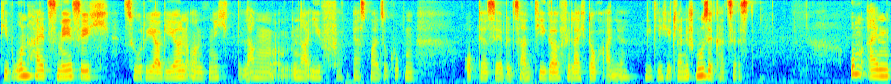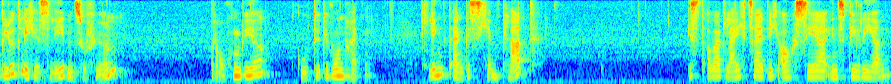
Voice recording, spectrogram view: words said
gewohnheitsmäßig zu reagieren und nicht lang naiv erstmal zu gucken, ob der Säbelzahntiger vielleicht doch eine niedliche kleine Schmusekatze ist. Um ein glückliches Leben zu führen, brauchen wir gute Gewohnheiten. Klingt ein bisschen platt, ist aber gleichzeitig auch sehr inspirierend.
